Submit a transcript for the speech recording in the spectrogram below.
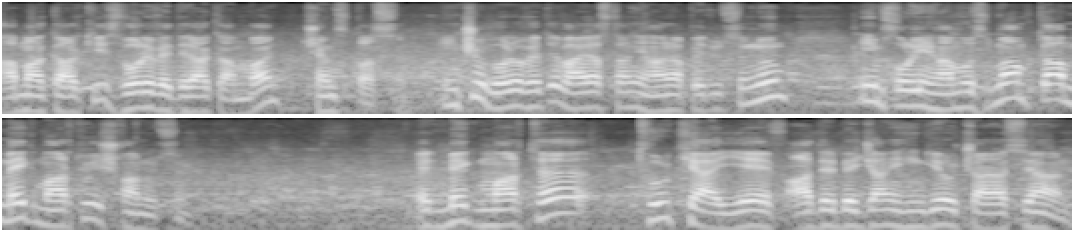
համակարգից որևէ դրական բան չեմ սպասում։ Ինչու, որովհետև Հայաստանի Հանրապետությունում իմ խորին համոզմամբ կա մեկ մարդու իշխանություն։ Այդ մեկ մարդը Թուրքիա եւ Ադրբեջանի 5-րդ շարասյան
